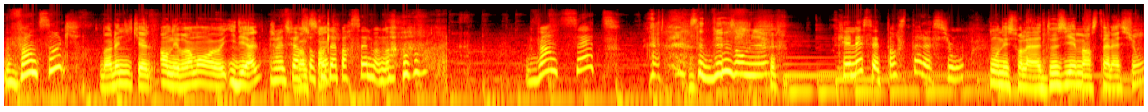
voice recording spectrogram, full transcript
25 Bah là nickel. On est vraiment euh, idéal. J'ai envie de faire sur 25. toute la parcelle maintenant. 27 C'est de mieux en mieux. Quelle est cette installation? On est sur la deuxième installation.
